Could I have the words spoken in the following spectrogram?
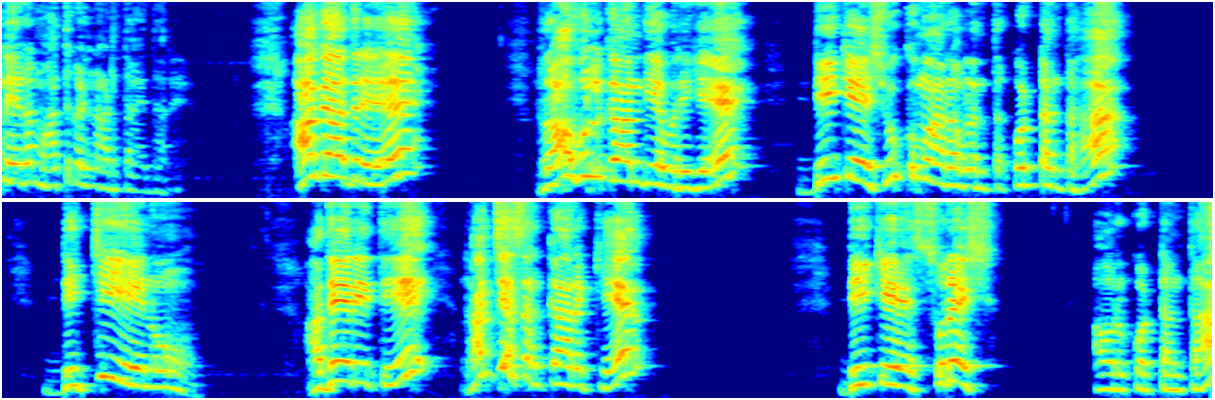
ನೇರ ಮಾತುಗಳನ್ನ ಆಡ್ತಾ ಇದ್ದಾರೆ. ಹಾಗಾದ್ರೆ ರಾಹುಲ್ ಗಾಂಧಿ ಅವರಿಗೆ ಡಿ ಕೆ ಶಿವಕುಮಾರ್ ಅವರಂತ ಕೊಟ್ಟಂತಹ ಡಿಚ್ಚಿ ಏನು? ಅದೇ ರೀತಿ ರಾಜ್ಯ ಸರ್ಕಾರಕ್ಕೆ ಡಿ ಕೆ ಸುರೇಶ್ ಅವರು ಕೊಟ್ಟಂತಹ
